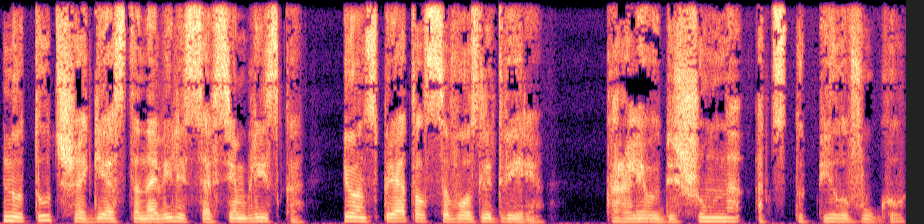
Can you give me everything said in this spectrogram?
но тут шаги остановились совсем близко, и он спрятался возле двери. Королева бесшумно отступила в угол,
